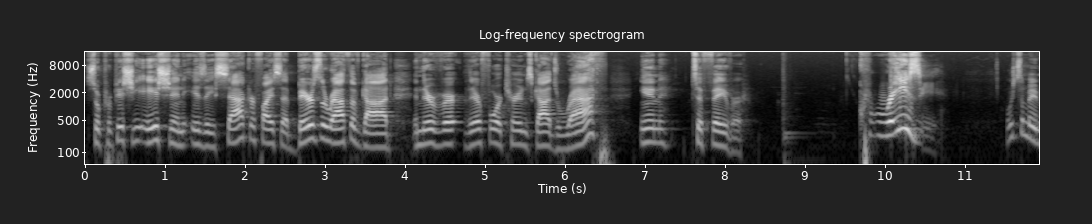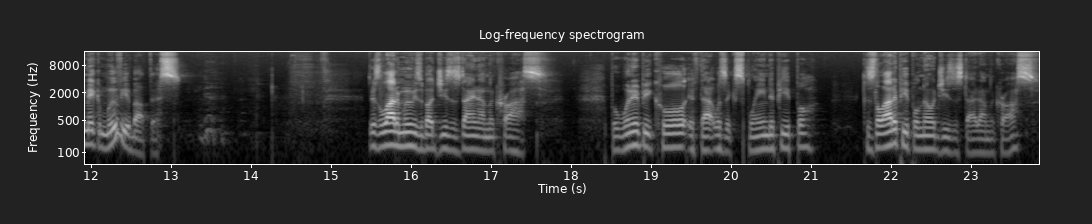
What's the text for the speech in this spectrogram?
So propitiation is a sacrifice that bears the wrath of God and therefore turns God's wrath into favor. Crazy. I wish somebody would make a movie about this. There's a lot of movies about Jesus dying on the cross. But wouldn't it be cool if that was explained to people? Because a lot of people know Jesus died on the cross,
